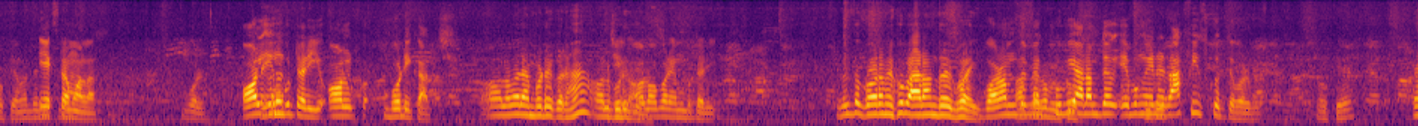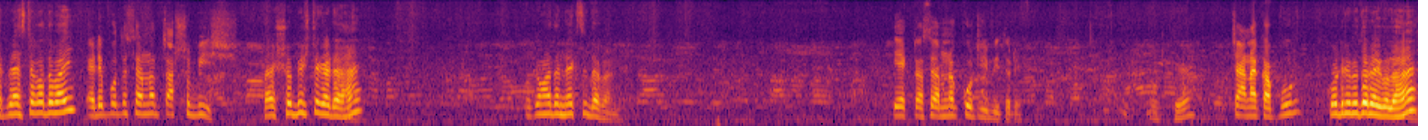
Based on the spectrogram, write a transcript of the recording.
ওকে আমাদের একটা মাল আছে। বল। অল এম্বুটারি অল বডি কাজ। অল ওভার এমব্রয়ডারি করে হ্যাঁ? All body all over embroidery এগুলো তো গরমে খুব আরামদায়ক ভাই। গরম দেবে খুবই আরামদায়ক এবং এটা রাফ ইউজ করতে পারবে। ওকে এই প্রাইসটা কত ভাই? এটা পড়তেছে আপনার চারশো বিশ। চারশো বিশ টাকা এটা হ্যাঁ? ওকে আমাদের নেক্সট দেখান। একটা আছে আপনার কোটির ভিতরে। ওকে চায়না কাপড় কোটির ভিতরে এগুলো হ্যাঁ?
